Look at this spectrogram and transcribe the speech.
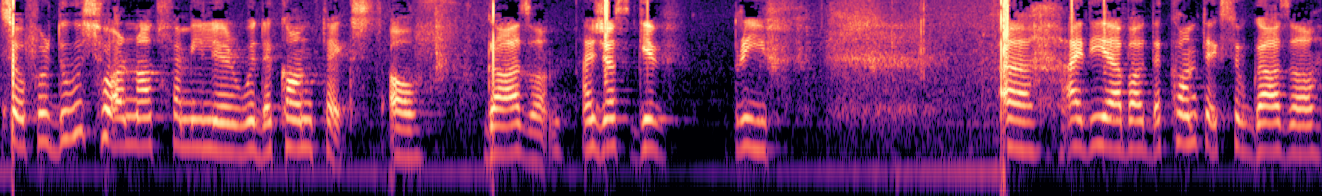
So for those who are not familiar with the context of Gaza, I just give brief uh, idea about the context of Gaza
